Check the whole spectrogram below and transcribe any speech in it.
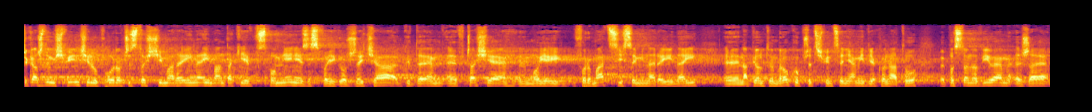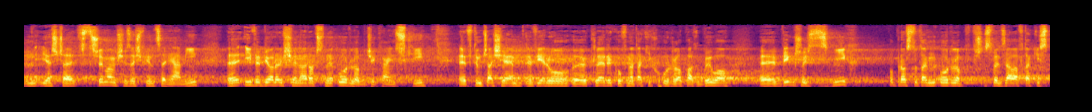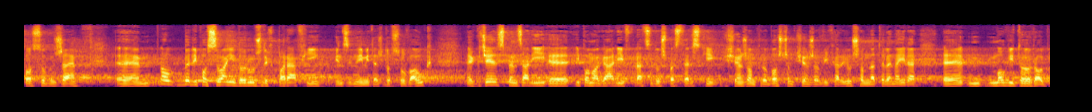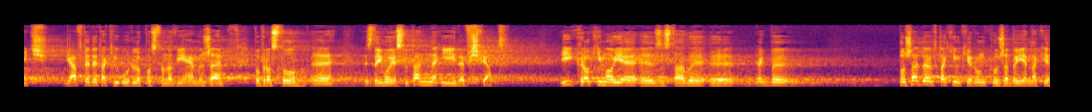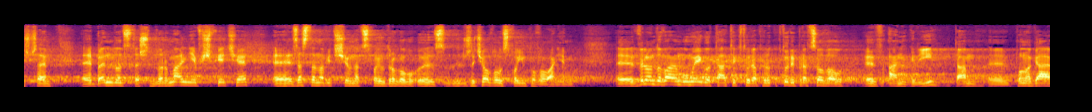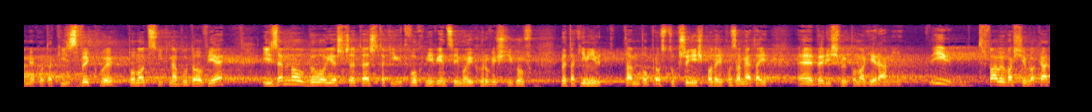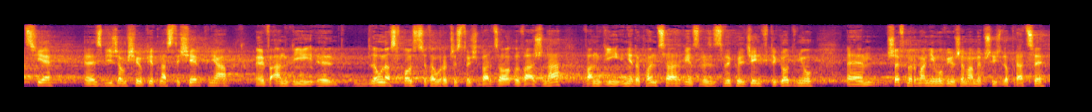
Przy każdym święcie lub uroczystości maryjnej mam takie wspomnienie ze swojego życia, gdy e, w czasie mojej formacji seminaryjnej e, na piątym roku przed święceniami diakonatu e, postanowiłem, że jeszcze wstrzymam się ze święceniami e, i wybiorę się na roczny urlop dziekański. E, W tym czasie wielu e, kleryków na takich urlopach było. E, Większość z nich po prostu ten urlop spędzała w taki sposób, że no, byli posyłani do różnych parafii, między innymi też do Suwałk, e, gdzie spędzali e, i pomagali w pracy duszpasterskiej księżom proboszczom, księżom wikariuszom na tyle, na ile e, mogli to robić. Ja wtedy taki urlop postanowiłem, że po prostu zdejmuję sutannę i idę w świat. I kroki moje zostały jakby Poszedłem w takim kierunku, żeby jednak jeszcze, e, będąc też normalnie w świecie, e, zastanowić się nad swoją drogą e, życiową, swoim powołaniem. Wylądowałem u mojego taty, która, który pracował w Anglii. Tam pomagałem jako taki zwykły pomocnik na budowie. I ze mną było jeszcze też takich dwóch mniej więcej moich rówieśników. My takimi tam po prostu przynieś, podaj, pozamiataj byliśmy pomagierami. I trwały właśnie wakacje. E, Zbliżał się 15 sierpnia. E, W Anglii, e, u nas w Polsce ta uroczystość bardzo ważna, w Anglii nie do końca, więc zwykły dzień w tygodniu. Szef normalnie mówił, że mamy przyjść do pracy.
